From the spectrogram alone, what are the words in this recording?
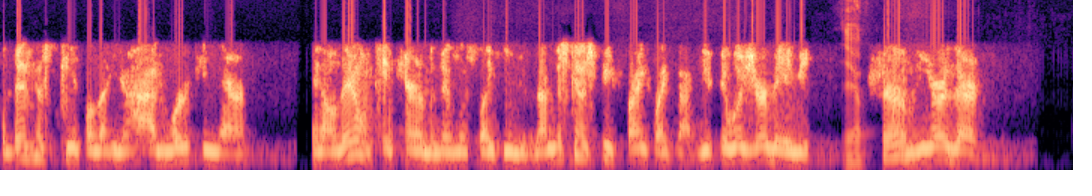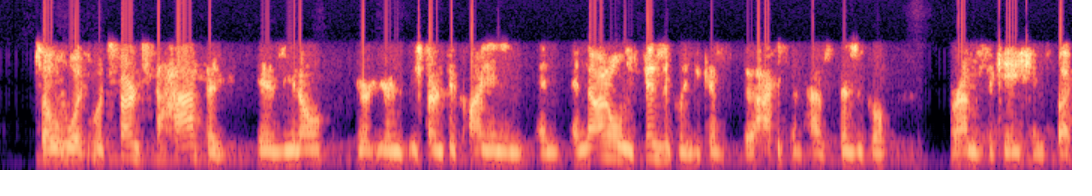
the business people that you had working there, you know, they don't take care of the business like you do. And I'm just going to speak frank like that. You, it was your baby. Yep. sure. Um, you're there. So what, what starts to happen is, you know, you're, you're, you start declining and, and, and not only physically because the accident has physical ramifications, but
